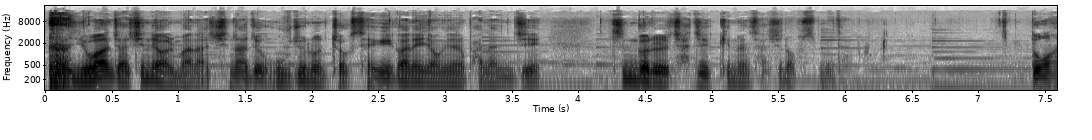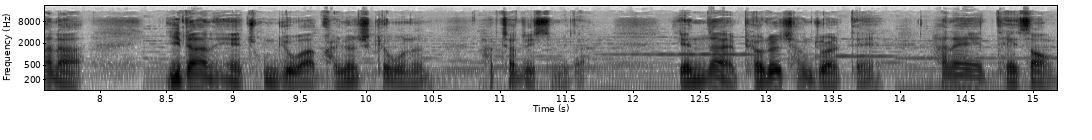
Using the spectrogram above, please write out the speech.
요한 자신이 얼마나 신화적 우주론적 세계관에 영향을 받았는지 증거를 찾을 기는 사실 없습니다. 또 하나 이란의 종교와 관련시켜 보는 학자도 있습니다. 옛날 별을 창조할 때 하나의 대성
